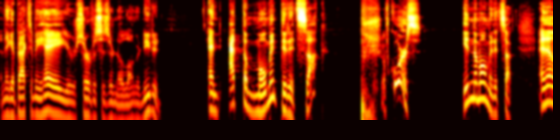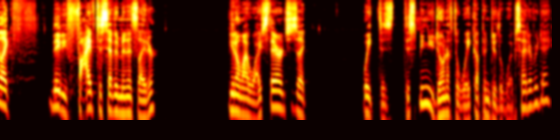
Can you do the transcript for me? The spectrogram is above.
And they get back to me, hey, your services are no longer needed. And at the moment, did it suck? Of course. In the moment, it sucked. And then, like, f- maybe five to seven minutes later, you know, my wife's there and she's like, wait, does this mean you don't have to wake up and do the website every day?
